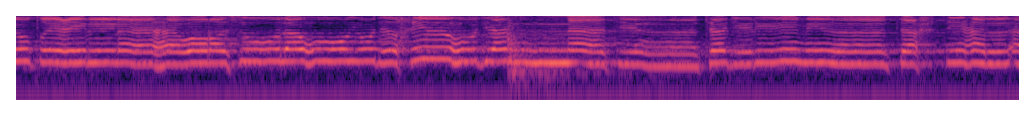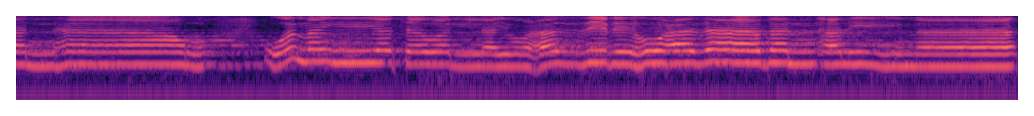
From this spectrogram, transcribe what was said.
يطع الله ورسوله يدخله جنات تجري من تحتها الأنهار ومن يتول يعذبه عذابا أليما.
